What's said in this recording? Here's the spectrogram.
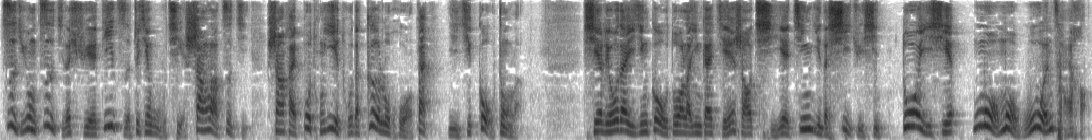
自己用自己的血滴子这些武器伤了自己，伤害不同意图的各路伙伴，已经够重了。血流的已经够多了，应该减少企业经营的戏剧性，多一些默默无闻才好。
